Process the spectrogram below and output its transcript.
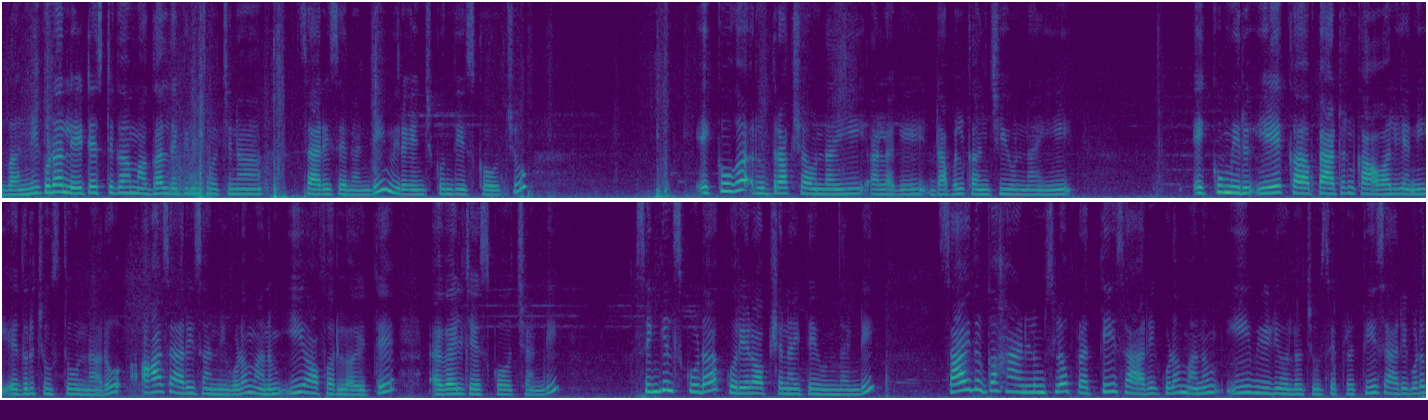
ఇవన్నీ కూడా లేటెస్ట్గా మగ్గాల దగ్గర నుంచి వచ్చిన శారీసేనండి మీరు ఎంచుకొని తీసుకోవచ్చు. ఎక్కువగా రుద్రాక్ష ఉన్నాయి అలాగే డబల్ కంచి ఉన్నాయి ఎక్కువ మీరు ఏ కా ప్యాటర్న్ కావాలి అని ఎదురు చూస్తూ ఉన్నారో ఆ శారీస్ అన్నీ కూడా మనం ఈ ఆఫర్లో అయితే అవైల్ చేసుకోవచ్చండి. సింగిల్స్ కూడా కొరియర్ ఆప్షన్ అయితే ఉందండి. సాయి దుర్గా హ్యాండ్లూమ్స్లో ప్రతి శారీ కూడా మనం ఈ వీడియోలో చూసే ప్రతి శారీ కూడా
